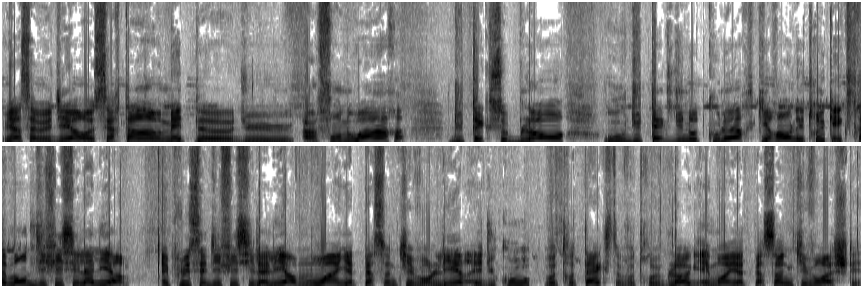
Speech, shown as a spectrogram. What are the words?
Eh bien, ça veut dire euh, certains mettent euh, du, un fond noir, du texte blanc ou du texte d'une autre couleur, ce qui rend les trucs extrêmement difficiles à lire. Et plus c'est difficile à lire, moins il y a de personnes qui vont le lire et du coup votre texte, votre blog, et moins il y a de personnes qui vont acheter.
